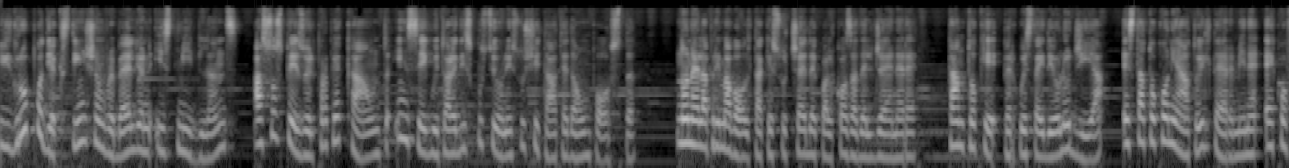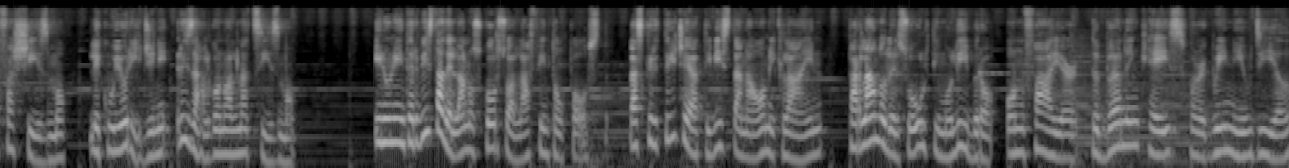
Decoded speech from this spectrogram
Il gruppo di Extinction Rebellion East Midlands ha sospeso il proprio account in seguito alle discussioni suscitate da un post. Non è la prima volta che succede qualcosa del genere, tanto che per questa ideologia è stato coniato il termine ecofascismo, le cui origini risalgono al nazismo. In un'intervista dell'anno scorso all'Huffington Post, la scrittrice e attivista Naomi Klein, parlando del suo ultimo libro On Fire, The Burning Case for a Green New Deal,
